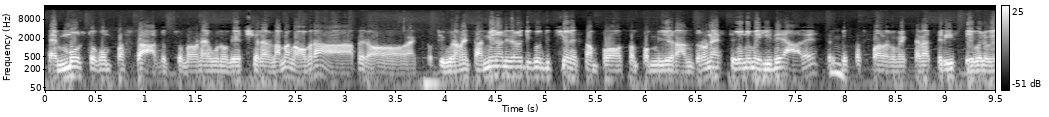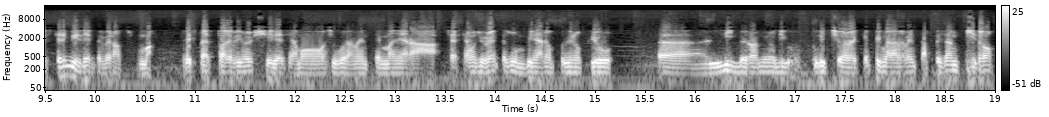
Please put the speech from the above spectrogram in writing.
è molto compassato, insomma non è uno che accelera la manovra, però ecco, sicuramente almeno a livello di condizione sta un, sta un po', migliorando. Non è secondo me l'ideale per mm. questa squadra come caratteristiche quello che servirebbe, però insomma rispetto alle prime uscite siamo sicuramente in maniera, cioè siamo sicuramente su un binario un pochino più eh, libero almeno di condizione perché prima era veramente appesantito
